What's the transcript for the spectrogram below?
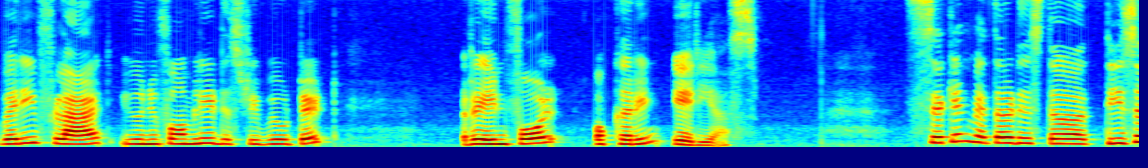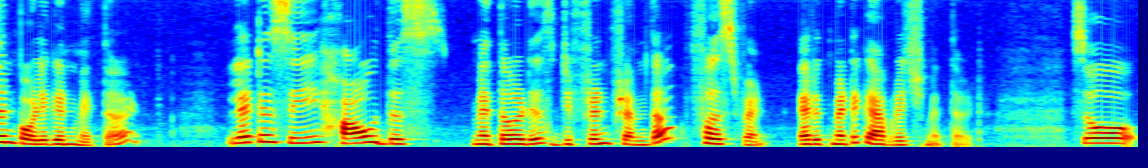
very flat uniformly distributed rainfall occurring areas. Second method is the Thiessen polygon method. Let us see how this method is different from the first one arithmetic average method. So,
